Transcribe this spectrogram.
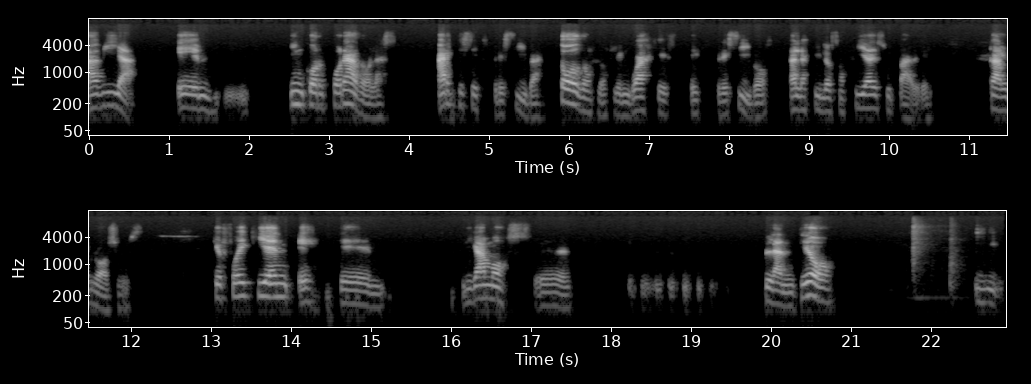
había Em, incorporado las artes expresivas, todos los lenguajes expresivos, a la filosofía de su padre, Carl Rogers, que fue quien, este, digamos, eh, planteó y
